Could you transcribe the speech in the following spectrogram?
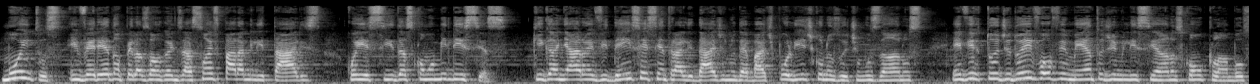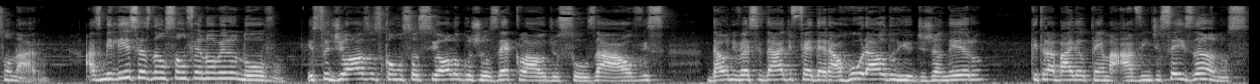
Muitos enveredam pelas organizações paramilitares conhecidas como milícias, que ganharam evidência e centralidade no debate político nos últimos anos, em virtude do envolvimento de milicianos com o clã Bolsonaro. As milícias não são um fenômeno novo. Estudiosos como o sociólogo José Cláudio Souza Alves, da Universidade Federal Rural do Rio de Janeiro, que trabalha o tema há 26 anos,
